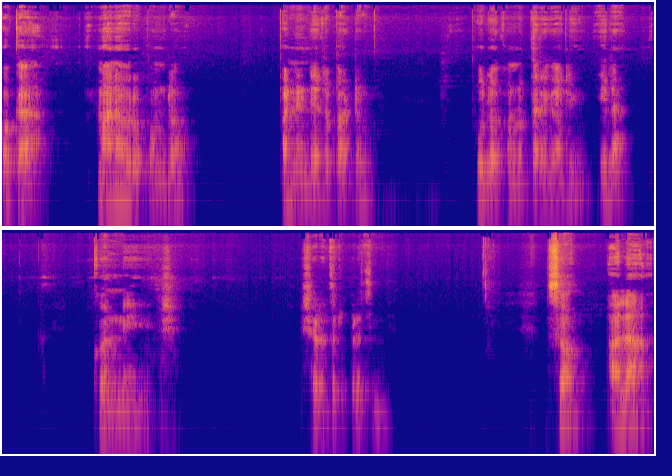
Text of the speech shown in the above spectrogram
ఒక మానవ రూపంలో పన్నెండేళ్ళ పాటు భూలోకంలో పెరగాలి. ఇలా కొన్ని షరతులు పెడుతుంది. సో అలా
